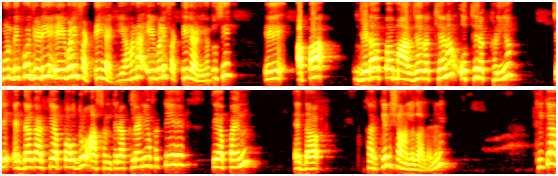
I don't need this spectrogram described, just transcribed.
ਹੁਣ ਦੇਖੋ ਜਿਹੜੀ ਇਹ ਵਾਲੀ ਫੱਟੀ ਹੈਗੀ ਆ, ਹਨਾ, ਇਹ ਵਾਲੀ ਫੱਟੀ ਲੈਣੀ ਆ ਤੁਸੀਂ। ਇਹ ਆਪਾਂ, ਜਿਹੜਾ ਆਪਾਂ ਮਾਰਜਨ ਰੱਖਿਆ ਨਾ, ਉੱਥੇ ਰੱਖਣੀ ਆ। ਤੇ ਏਦਾਂ ਕਰਕੇ ਆਪਾਂ ਉਧਰੋਂ ਆਸਣ ਤੇ ਰੱਖ ਲੈਣੀ ਆ ਫੱਟੀ ਇਹ। ਤੇ ਆਪਾਂ ਇਹਨੂੰ ਏਦਾਂ ਕਰਕੇ ਨਿਸ਼ਾਨ ਲਗਾ ਲੈਣੇ ਨੇ। ਠੀਕ ਹੈ?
